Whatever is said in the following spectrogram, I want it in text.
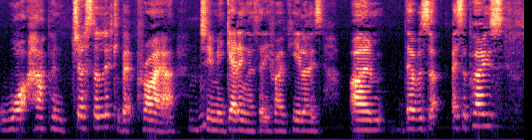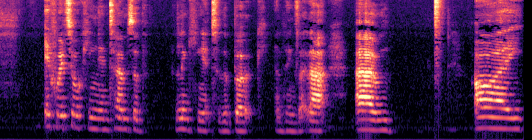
what happened just a little bit prior mm -hmm. to me getting the 35 kilos. Um, there was, I suppose if we're talking in terms of linking it to the book and things like that, um, I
